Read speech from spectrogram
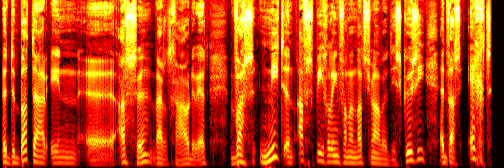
het debat daar in uh, Assen, waar het gehouden werd... was niet een afspiegeling van een nationale discussie. Het was echt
